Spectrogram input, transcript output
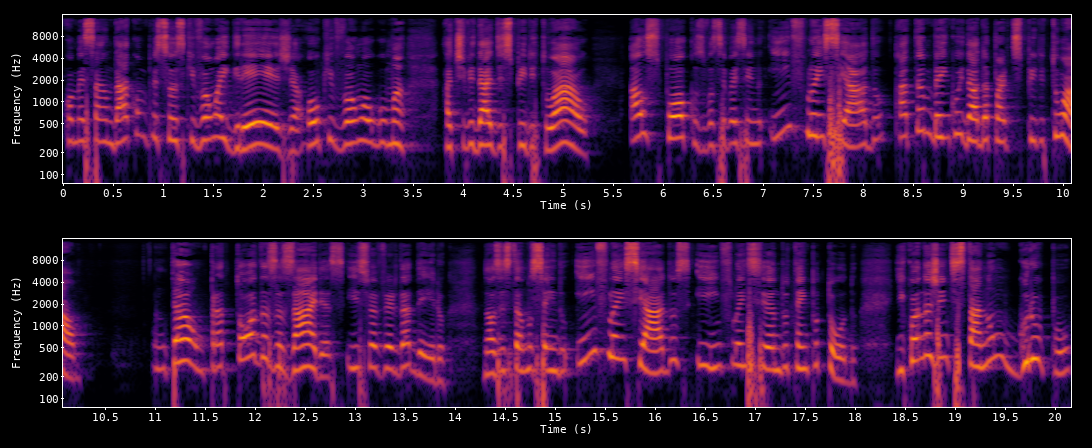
começar a andar com pessoas que vão à igreja ou que vão a alguma atividade espiritual, aos poucos você vai sendo influenciado a também cuidar da parte espiritual. Então, para todas as áreas, isso é verdadeiro. Nós estamos sendo influenciados e influenciando o tempo todo. E quando a gente está num grupo,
